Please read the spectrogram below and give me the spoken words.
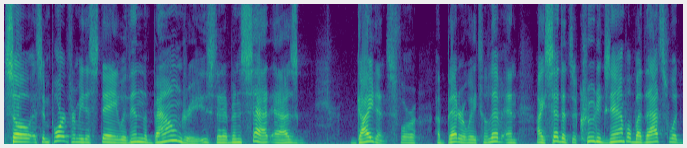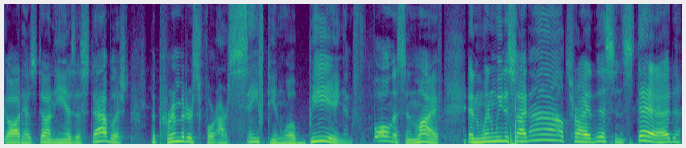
So it's important for me to stay within the boundaries that have been set as guidance for a better way to live. And I said that's a crude example, but that's what God has done. He has established the perimeters for our safety and well being and fullness in life. And when we decide, ah, I'll try this instead,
